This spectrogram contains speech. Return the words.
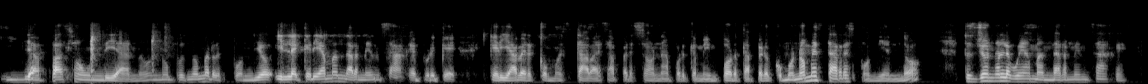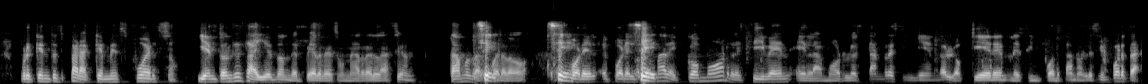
ya pasó un día, ¿no? No, pues no me respondió. Y le quería mandar mensaje porque quería ver cómo estaba esa persona, porque me importa, pero como no me está respondiendo, entonces yo no le voy a mandar mensaje, porque entonces ¿para qué me esfuerzo? Y entonces ahí es donde pierdes una relación. ¿Estamos de acuerdo? Sí. Por el, por el tema de cómo reciben el amor. Lo están recibiendo, lo quieren, les importa, no les importa.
